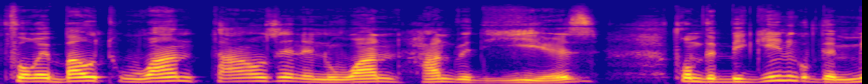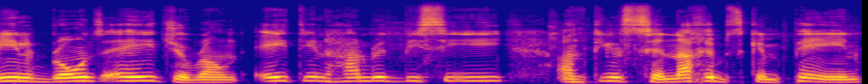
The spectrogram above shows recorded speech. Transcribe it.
for about 1,100 years, from the beginning of the Middle Bronze Age around 1800 BCE until Sennacherib's campaign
